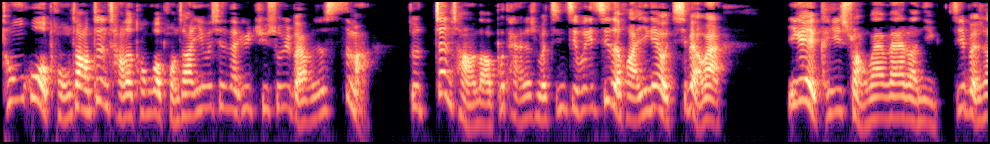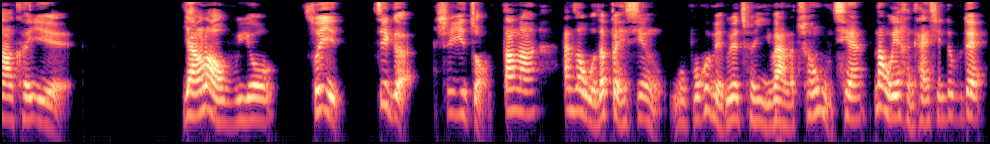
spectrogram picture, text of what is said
通货膨胀正常的通货膨胀，因为现在预期收益百分之四嘛，就正常的，不谈什么经济危机的话，应该有七百万，应该也可以爽歪歪了。你基本上可以。养老无忧，所以这个是一种。当然，按照我的本性，我不会每个月存一万了，存五千，那我也很开心，对不对？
